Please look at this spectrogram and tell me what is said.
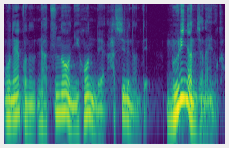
をねこの夏の日本で走るなんて無理なんじゃないのか。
